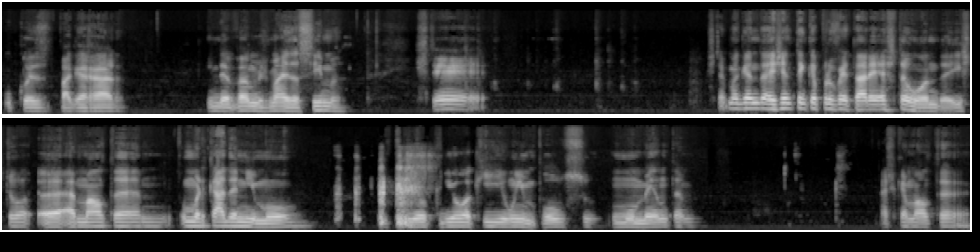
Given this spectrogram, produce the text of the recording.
o coisa para agarrar. Ainda vamos mais acima. Isto é. Isto é uma grande. A gente tem que aproveitar esta onda. Isto, a, a malta, o mercado animou, criou, criou aqui um impulso, um momentum. Acho que a malta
